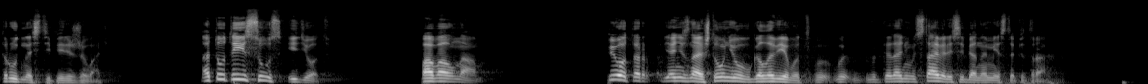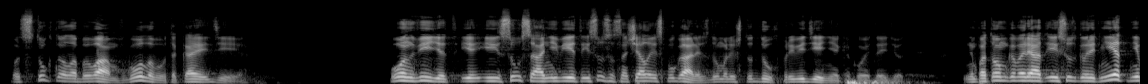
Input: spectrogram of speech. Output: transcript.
трудности переживать. А тут Иисус идет по волнам. Петр, я не знаю, что у него в голове, вот вы, вы когда-нибудь ставили себя на место Петра? Вот стукнула бы вам в голову такая идея – он видит Иисуса, они видят Иисуса, сначала испугались, думали, что дух, привидение какое-то идет. И потом говорят, Иисус говорит, нет, не,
